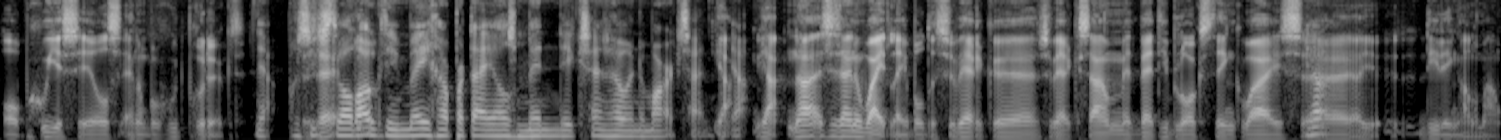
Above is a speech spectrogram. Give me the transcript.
op goede sales en op een goed product. Ja, precies. Dus, terwijl er ook die megapartijen als Mendix en zo in de markt zijn. Ja, ja, nou, ze zijn een white label, dus ze werken, ze werken samen met Betty Blocks, Thinkwise, ja. uh, die dingen allemaal.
